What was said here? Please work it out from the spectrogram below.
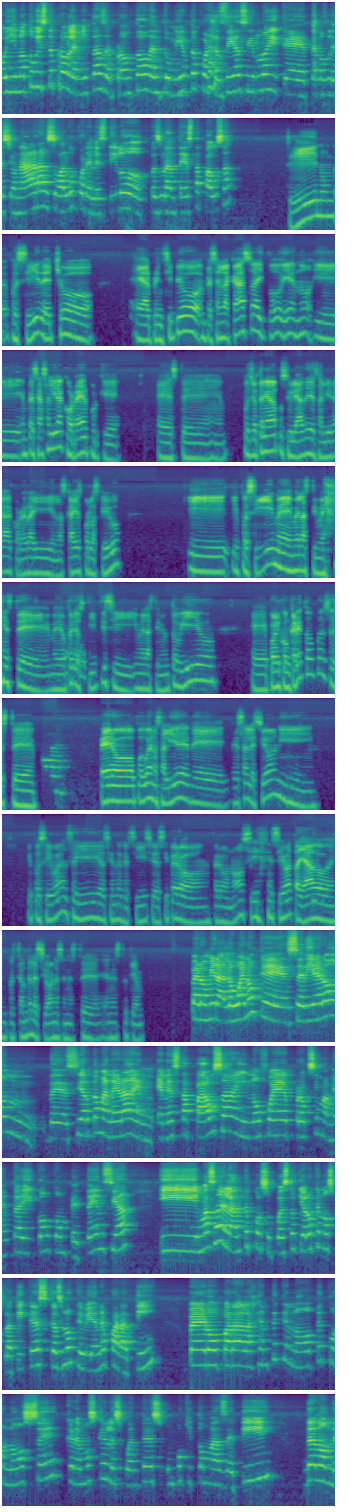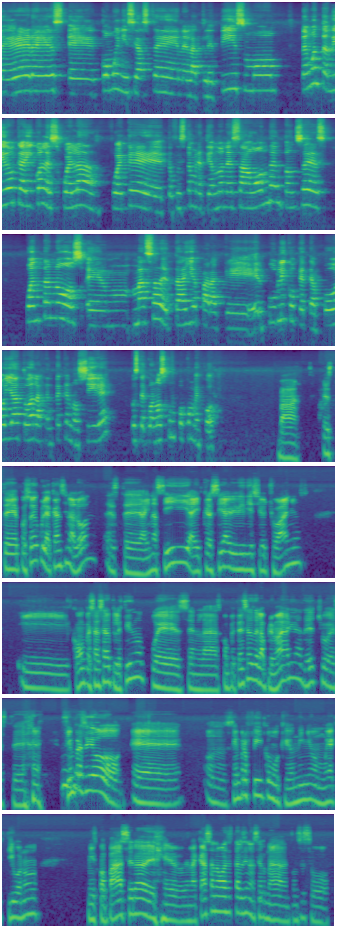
Oye, ¿no tuviste problemitas de pronto de entumirte, por así decirlo, y que te nos lesionaras o algo por el estilo, pues durante esta pausa? Sí, no, pues sí, de hecho, eh, al principio empecé en la casa y todo bien, ¿no? Y empecé a salir a correr porque, este, pues yo tenía la posibilidad de salir a correr ahí en las calles por las que vivo. Y, y pues sí, me, me, lastimé, este, me dio periostitis y, me lastimé un tobillo. eh, por el concreto, pues, este, pero pues bueno, salí de, de, esa lesión y, y, pues igual seguí haciendo ejercicio y así, pero, pero no, sí, sí he batallado en cuestión de lesiones en este, en este tiempo. Pero mira, lo bueno que se dieron de cierta manera en, en, esta pausa y no fue próximamente ahí con competencia. Y más adelante, por supuesto, quiero que nos platiques qué es lo que viene para ti. Pero para la gente que no te conoce, queremos que les cuentes un poquito más de ti, de dónde eres, eh, cómo iniciaste en el atletismo, tengo entendido que ahí con la escuela fue que te fuiste metiendo en esa onda, entonces cuéntanos em, más a detalle para que el público que te apoya, toda la gente que nos sigue, pues te conozca un poco mejor. Va, este, pues soy de Culiacán, Sinaloa, este, ahí nací, ahí crecí, ahí viví 18 años. ¿Y cómo empecé a hacer atletismo? Pues en las competencias de la primaria, de hecho, este, siempre he sido eh, siempre fui como que un niño muy activo, ¿no? Mis papás era de, en la casa no vas a estar sin hacer nada, entonces o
